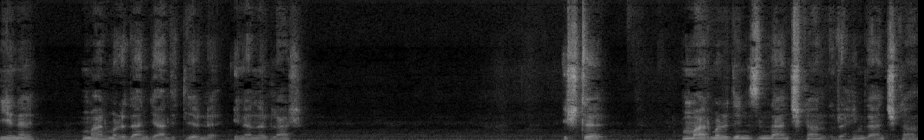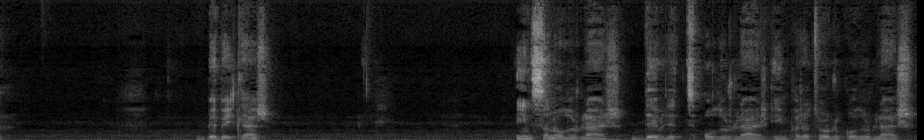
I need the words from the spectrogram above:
yine Marmara'dan geldiklerine inanırlar. İşte Marmara Denizi'nden çıkan, rahimden çıkan bebekler insan olurlar, devlet olurlar, imparatorluk olurlar.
